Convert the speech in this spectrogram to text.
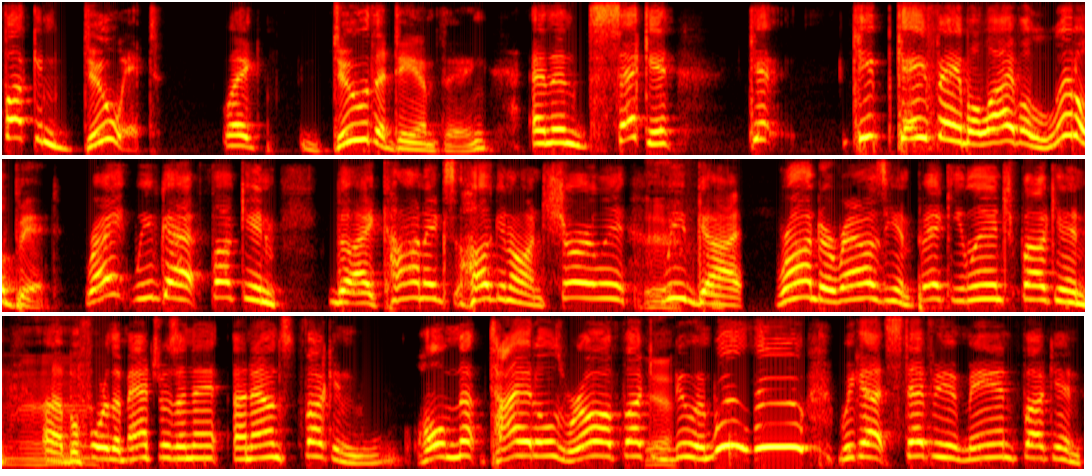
fucking do it. Like do the damn thing, and then second, get keep kayfabe alive a little bit, right? We've got fucking the Iconics hugging on Charlotte. Yeah. We've got Ronda Rousey and Becky Lynch fucking uh, before the match was anna- announced, fucking holding up titles. We're all fucking Yeah. doing woohoo. We got Stephanie McMahon fucking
